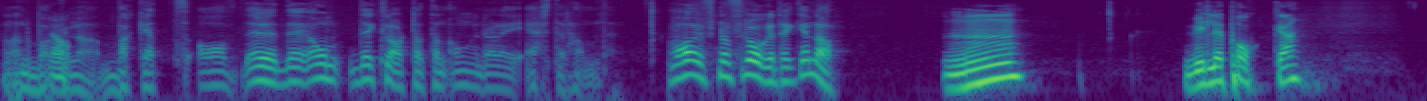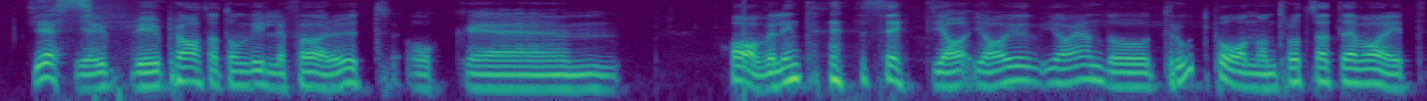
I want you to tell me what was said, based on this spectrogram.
Han hade bara Ja. kunnat backat av. Det, det, det är klart att han ångrar det i efterhand. Vad har vi för några frågetecken då? Mm. Ville Pocka. Yes! Vi har, ju, vi har ju pratat om Ville förut och ehm, har väl inte sett. Jag, jag, jag har ändå trott på honom trots att det har varit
